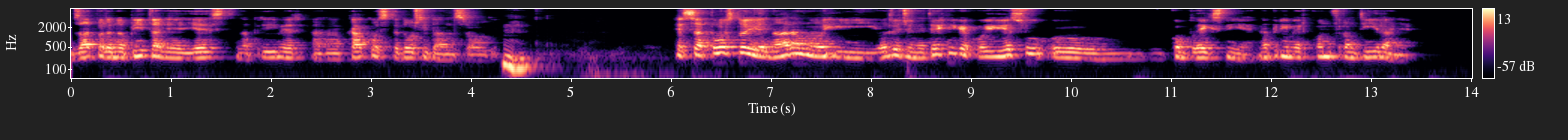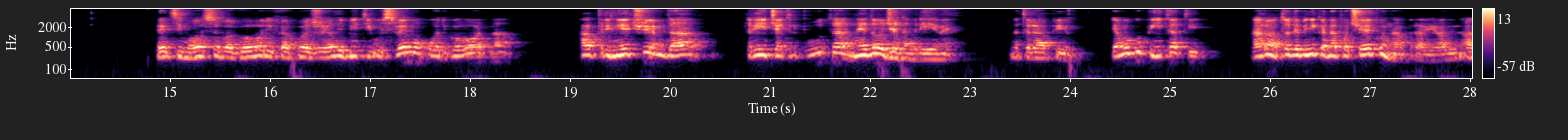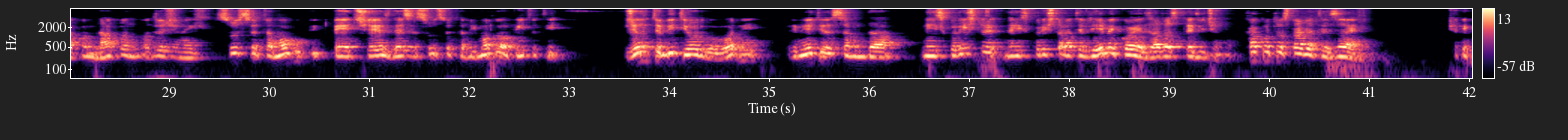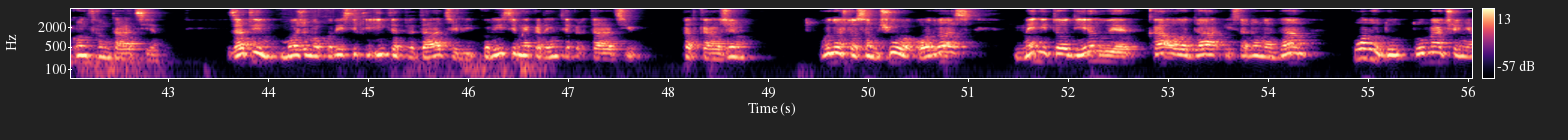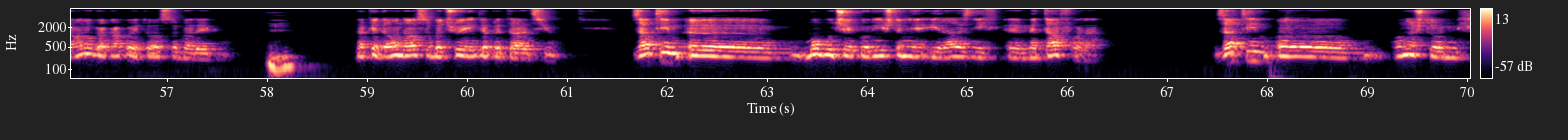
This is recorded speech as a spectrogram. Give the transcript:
zatvoreno pitanje jest, na primjer, kako ste došli danas ovdje? mm E sad, postoje naravno i određene tehnike koje jesu kompleksnije, na primjer konfrontiranje. Recimo, osoba govori kako želi biti u svemu odgovorna, a primjećujem da tri, četiri puta ne dođe na vrijeme na terapiju. Ja mogu pitati, naravno to ne bi nikad na početku napravio, ali ako nakon određenih susreta mogu, pet, šest, deset susreta bi mogao pitati, želite biti odgovorni, primijetio sam da ne, ne iskorištavate vrijeme koje je za vas predviđeno. Kako to stavljate zajedno? Kakve konfrontacija. Zatim možemo koristiti interpretaciju ili koristim nekada interpretaciju kad kažem ono što sam čuo od vas, meni to djeluje kao da, i sad onda dam ponudu tumačenja onoga kako je to osoba rekla. mm Dakle, da onda osoba čuje interpretaciju. Zatim, e, moguće korištenje i raznih e, metafora. Zatim, ono što mi,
